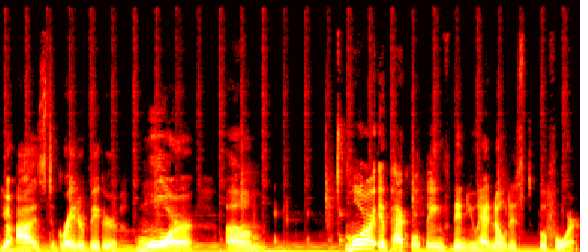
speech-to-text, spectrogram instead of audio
your eyes to greater, bigger, more um, more impactful things than you had noticed before.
